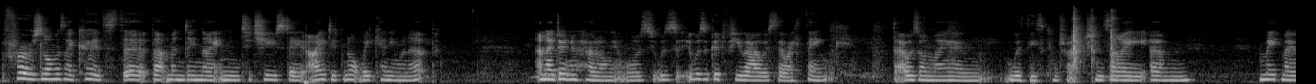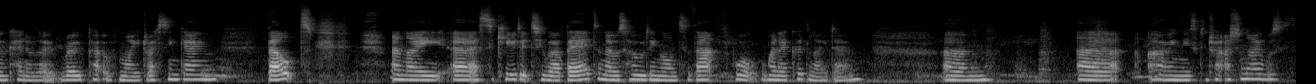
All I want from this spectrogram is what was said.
for as long as I could, the, that Monday night and into Tuesday, I did not wake anyone up. And I don't know how long it was. It was it was a good few hours though, I think that I was on my own with these contractions. I um, made my own kind of like rope out of my dressing gown belt and I uh, secured it to our bed and I was holding on to that for when I could lie down. Um, uh, having these contractions, I was,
